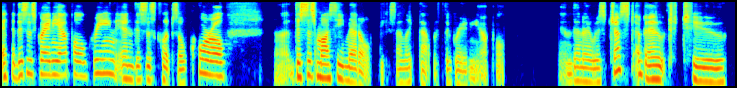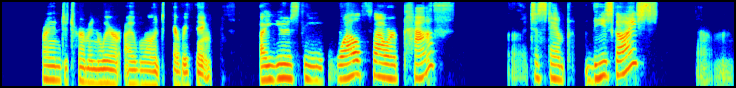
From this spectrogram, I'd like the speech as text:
this is Granny Apple Green and this is Calypso Coral. Uh, this is Mossy Meadow because I like that with the Granny Apple. And then I was just about to try and determine where I want everything. I use the Wildflower Path uh, to stamp these guys. Um,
